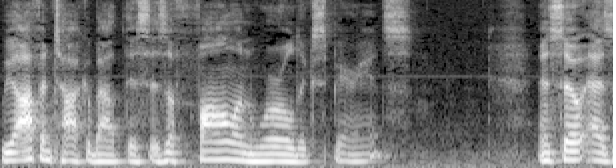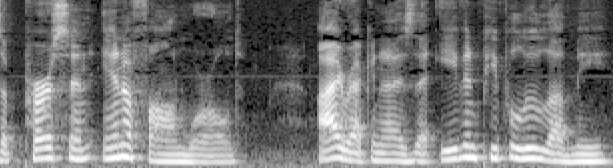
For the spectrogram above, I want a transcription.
we often talk about this as a fallen world experience. And so, as a person in a fallen world, I recognize that even people who love me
